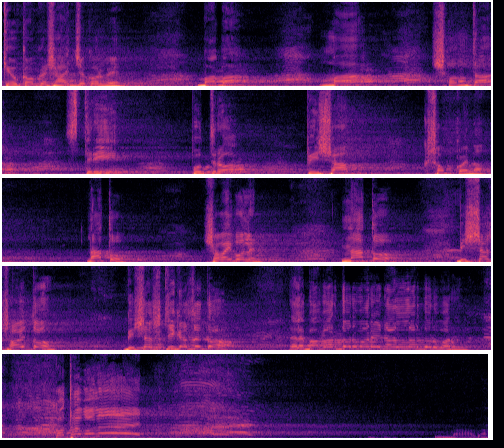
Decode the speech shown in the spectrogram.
কেউ কাউকে সাহায্য করবে? বাবা, মা, সন্তান, স্ত্রী, পুত্র পিসাব সব কয় না। না তো? সবাই বলেন। না তো? বিশ্বাস হয় তো? বিশ্বাস ঠিক আছে তো? তাহলে বাবার দরবারে না আল্লাহর দরবারে? কথা বলেন। বাবা।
